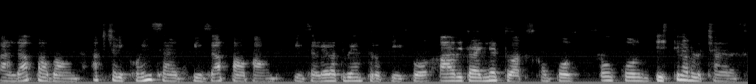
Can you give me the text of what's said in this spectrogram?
and upper bound actually coincide with the upper bound with the relative entropy for arbitrary networks composed of so-called distillable channels,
